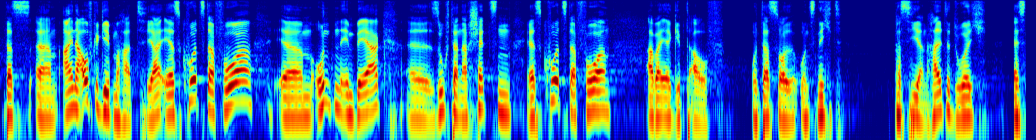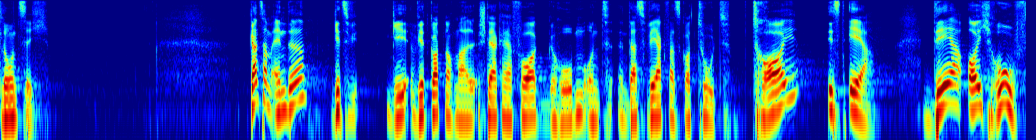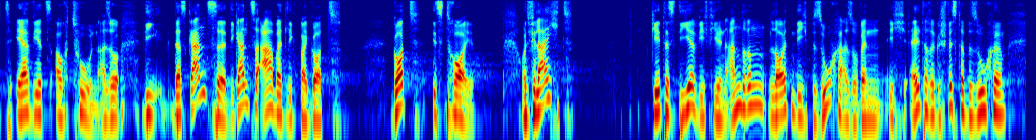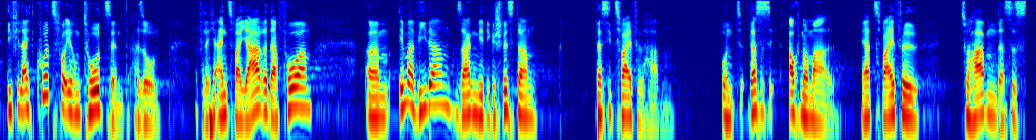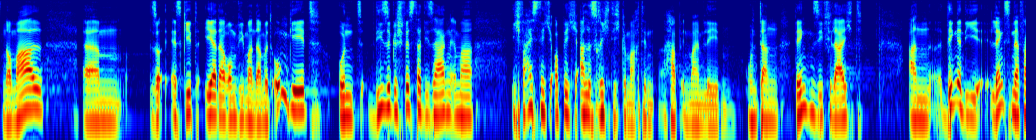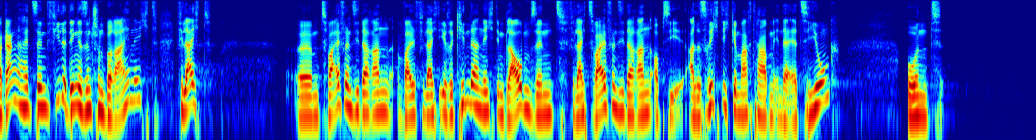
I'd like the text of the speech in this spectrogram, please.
dass ähm, einer aufgegeben hat. Ja, er ist kurz davor, ähm, unten im Berg äh, sucht er nach Schätzen. Er ist kurz davor, aber er gibt auf. Und das soll uns nicht passieren. Halte durch, es lohnt sich. Ganz am Ende geht's, wird Gott nochmal stärker hervorgehoben und das Werk, was Gott tut. Treu ist er, der euch ruft, er wird es auch tun. Also die, das Ganze, die ganze Arbeit liegt bei Gott. Gott ist treu. Und vielleicht geht es dir wie vielen anderen Leuten, die ich besuche, also wenn ich ältere Geschwister besuche, die vielleicht kurz vor ihrem Tod sind, also vielleicht ein, zwei Jahre davor, ähm, immer wieder sagen mir die Geschwister, dass sie Zweifel haben. Und das ist auch normal. Ja, Zweifel zu haben, das ist normal. Ähm, so, es geht eher darum, wie man damit umgeht und diese Geschwister, die sagen immer, ich weiß nicht, ob ich alles richtig gemacht habe in meinem Leben. Und dann denken sie vielleicht an Dinge, die längst in der Vergangenheit sind. Viele Dinge sind schon bereinigt. Vielleicht ähm, zweifeln sie daran, weil vielleicht ihre Kinder nicht im Glauben sind. Vielleicht zweifeln sie daran, ob sie alles richtig gemacht haben in der Erziehung. Und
